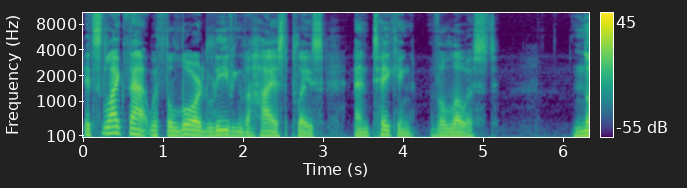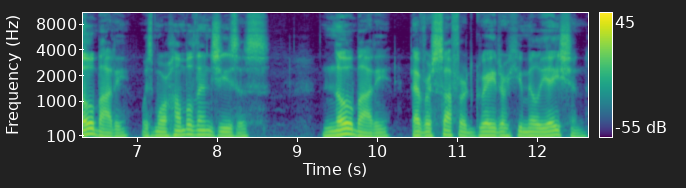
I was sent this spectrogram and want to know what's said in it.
It's like that with the Lord leaving the highest place and taking the lowest. Nobody was more humble than Jesus. Nobody ever suffered greater humiliation.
